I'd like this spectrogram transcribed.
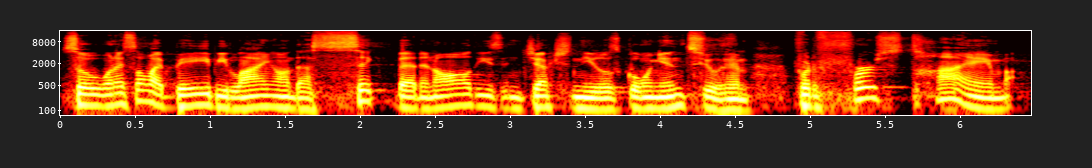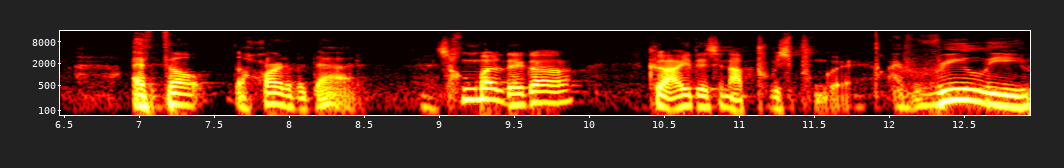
So when I saw my baby lying on that sick bed and all these injection needles going into him, for the first time, I felt the heart of a dad. 정말 내가 그 아이 대신 아프고 싶은 거예요. I really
